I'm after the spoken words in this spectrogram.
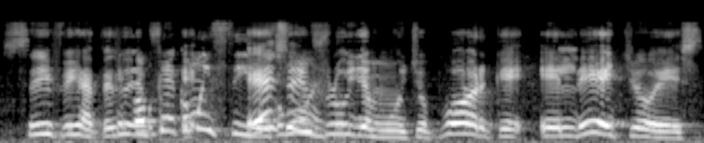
Sí, fíjate. ¿Qué- eso cómo- cómo incide? Eso ¿Cómo es? influye mucho porque el hecho es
